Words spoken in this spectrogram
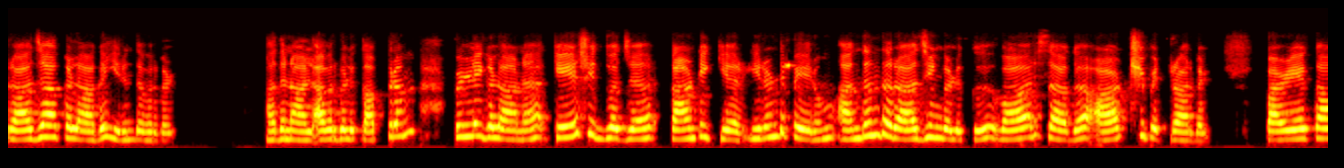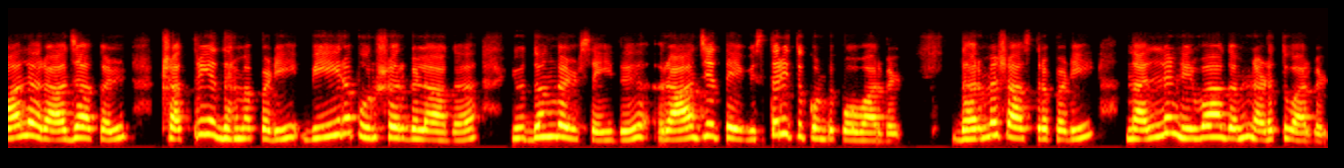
ராஜாக்களாக இருந்தவர்கள். அதனால் அவர்களுக்கு அப்புறம் பிள்ளைகளான கேசித்வஜர் காண்டிக்யர் இரண்டு பேரும் அந்தந்த ராஜ்யங்களுக்கு வாரிசாக ஆட்சி பெற்றார்கள். பழைய கால ராஜாக்கள் க்ஷத்ரிய தர்மப்படி வீர புருஷர்களாக யுத்தங்கள் செய்து ராஜ்யத்தை விஸ்தரித்து கொண்டு போவார்கள். தர்ம சாஸ்திரப்படி நல்ல நிர்வாகம் நடத்துவார்கள்.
